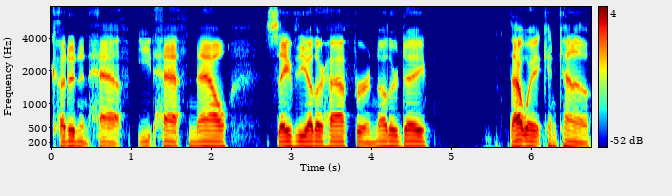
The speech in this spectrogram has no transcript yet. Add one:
cut it in half, eat half now, save the other half for another day. That way, it can kind of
